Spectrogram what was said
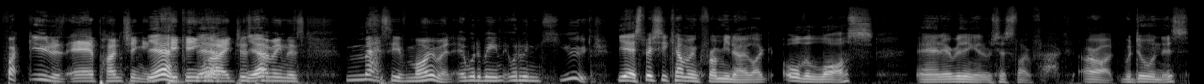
"Fuck you!" Just air punching and Yeah, kicking, yeah, like just yeah. having this massive moment. It would have been it would have been huge. Yeah, especially coming from, you know, like all the loss and everything. And it was just like, fuck, all right, we're doing this.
